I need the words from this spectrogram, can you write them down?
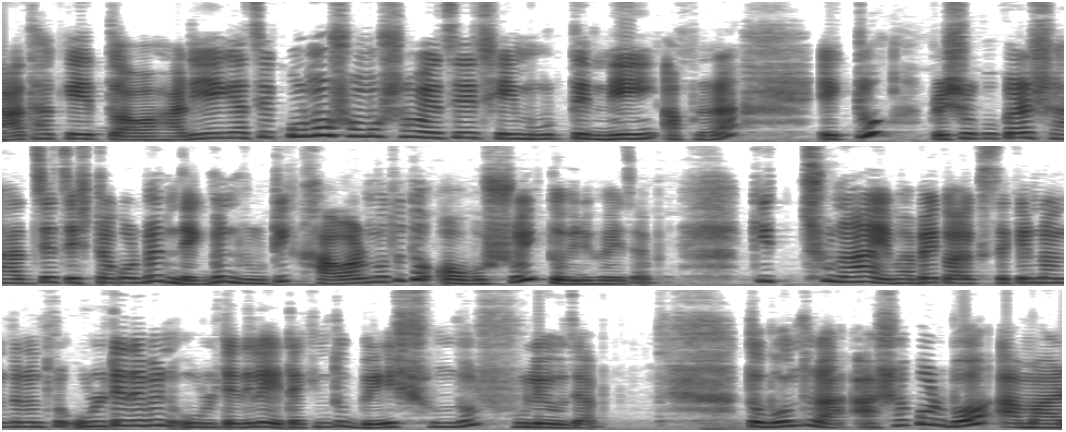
না থাকে তাওয়া হারিয়ে গেছে, কোনো সমস্যা হয়েছে, সেই মুহূর্তে নেই। আপনারা একটু প্রেশার কুকারের সাহায্যে চেষ্টা করবেন, দেখবেন রুটি খাওয়ার মতো তো অবশ্যই তৈরি হয়ে যাবে। কিচ্ছু না, এভাবে কয়েক সেকেন্ড অন্তর অন্তর উল্টে দেবেন, উল্টে দিলে এটা কিন্তু বেশ সুন্দর ফুলেও যাবে। তো বন্ধুরা, আশা করব আমার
